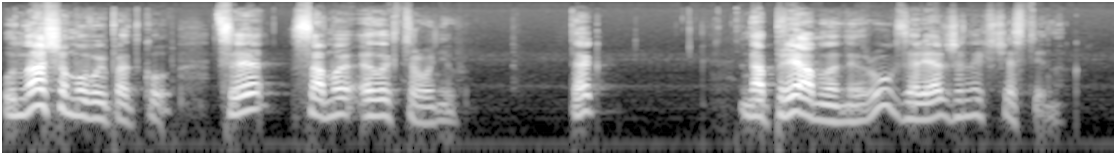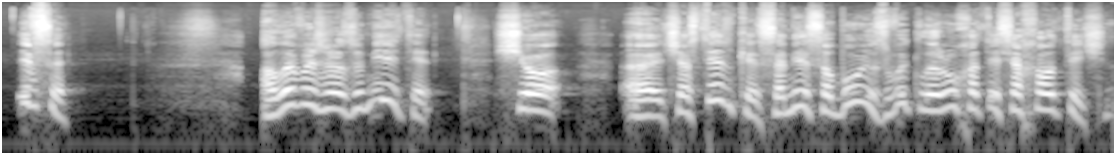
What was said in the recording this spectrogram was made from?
У нашому випадку це саме електронів. Так? Напрямлений рух заряджених частинок. І все. Але ви ж розумієте, що е, частинки самі собою звикли рухатися хаотично.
